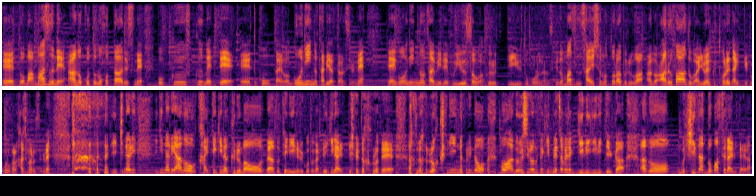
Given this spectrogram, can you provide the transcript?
えっ、ー、と、まあ、まずね、あの、ことの発端はですね、僕含めて、えっ、ー、と、今回は5人の旅だったんですよね。で、5人の旅で富裕層が来るっていうところなんですけど、まず最初のトラブルは、あの、アルファードが予約取れないっていうところから始まるんですよね。いきなり、いきなりあの、快適な車をあと手に入れることができないっていうところで、あの、6人乗りの、もうあの、後ろの席めちゃめちゃギリギリっていうか、あの、もう膝伸ばせないみたいな、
